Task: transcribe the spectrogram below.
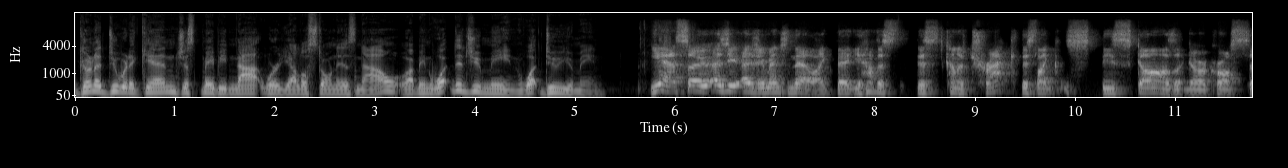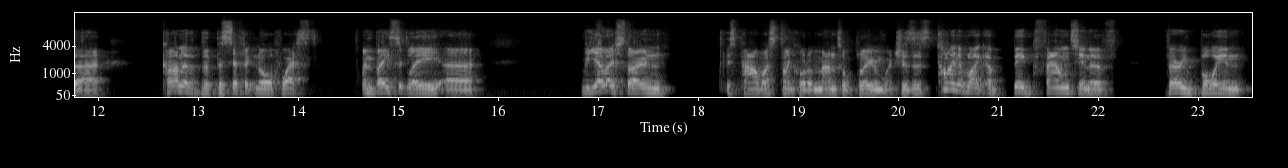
going to do it again, just maybe not where Yellowstone is now? I mean, what did you mean? What do you mean? Yeah, so as you as you mentioned there, like you have this this kind of track, this like s- these scars that go across uh, kind of the Pacific Northwest, and basically uh, the Yellowstone is powered by something called a mantle plume, which is this kind of like a big fountain of very buoyant,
